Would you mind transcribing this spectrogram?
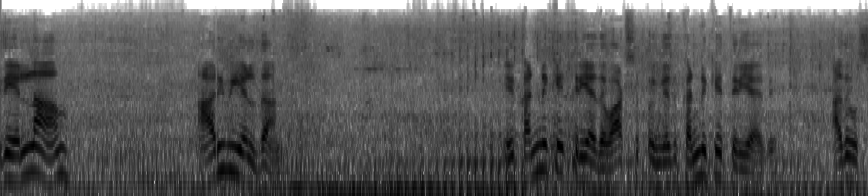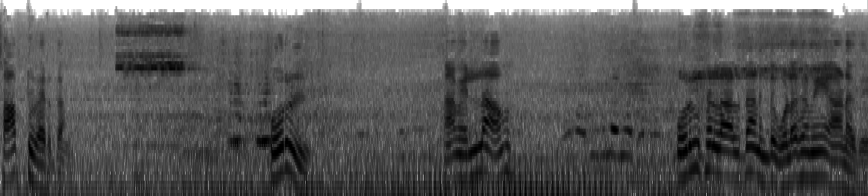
இது எல்லாம் அறிவியல் தான் இது கண்ணுக்கே தெரியாது. வாட்ஸ்அப்புங்கிறது கண்ணுக்கே தெரியாது. அது ஒரு சாஃப்ட்வேர் தான். பொருள். நாம் எல்லாம் பொருள்களால் தான் இந்த உலகமே ஆனது.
